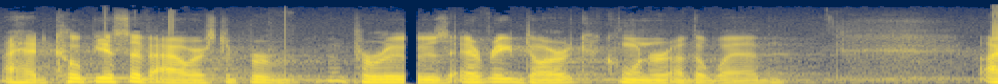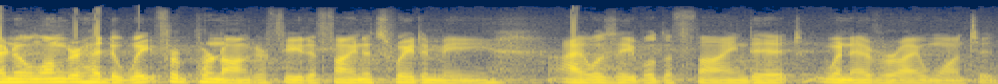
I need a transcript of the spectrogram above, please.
I had copious of hours to per- peruse every dark corner of the web. I no longer had to wait for pornography to find its way to me. I was able to find it whenever I wanted.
